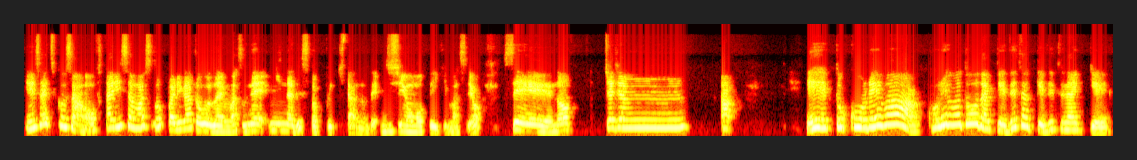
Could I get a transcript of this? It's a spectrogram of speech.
えー、幸子さん、お二人様ストップありがとうございますね。みんなでストップ来たので、自信を持っていきますよ。せーの。じゃじゃーん。えっ、ー、と、これは、これはどうだっけ？出たっけ？出てないっけ？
